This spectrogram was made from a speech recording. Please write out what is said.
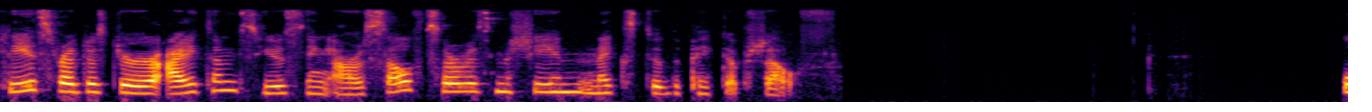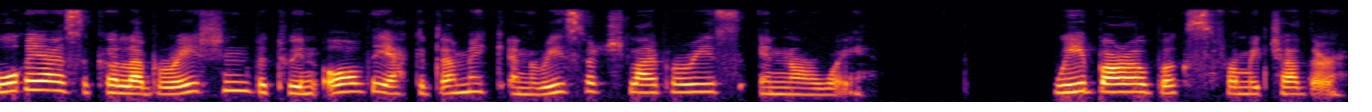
Please register your items using our self-service machine next to the pickup shelf. ORIA is a collaboration between all the academic and research libraries in Norway. We borrow books from each other.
